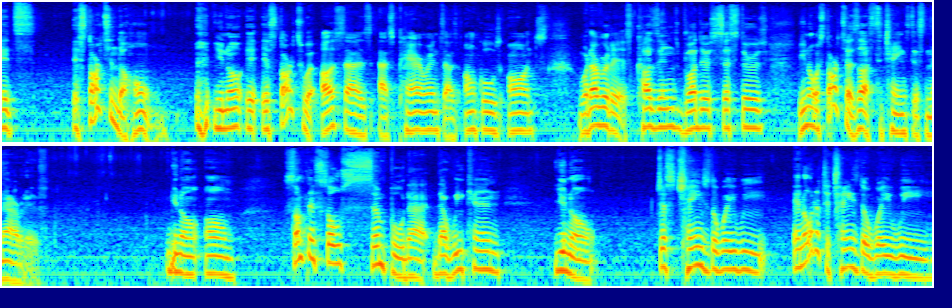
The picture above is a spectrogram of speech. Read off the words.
it's it starts in the home. you know, it, it starts with us as as parents, as uncles, aunts, whatever it is, cousins, brothers, sisters. You know, it starts as us to change this narrative. You know, um, something so simple that that we can you know just change the way we in order to change the way we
